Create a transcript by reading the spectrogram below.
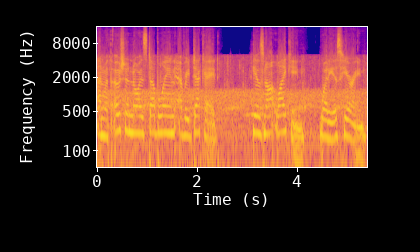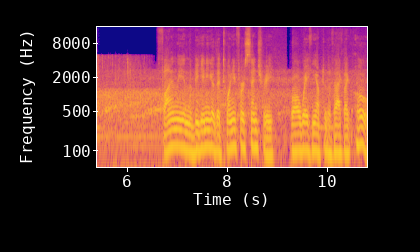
And with ocean noise doubling every decade, he is not liking what he is hearing. Finally, in the beginning of the 21st century, we're all waking up to the fact like, oh,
